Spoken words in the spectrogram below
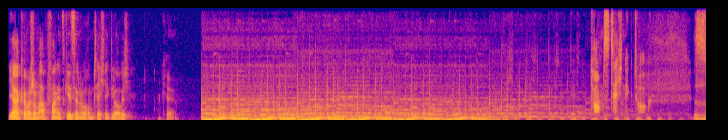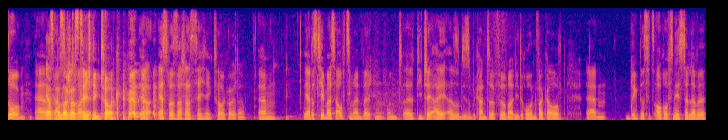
Ja, können wir schon mal abfahren. Jetzt geht es ja nur noch um Technik, glaube ich. Okay. Toms Technik Talk. So. Äh, Erstmal Saschas getreu- Technik Talk. Ja, erstmal Saschas Technik Talk heute. Ähm, ja, das Thema ist ja auf zu neuen Welten und äh, DJI, also diese bekannte Firma, die Drohnen verkauft, ähm, bringt das jetzt auch aufs nächste Level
